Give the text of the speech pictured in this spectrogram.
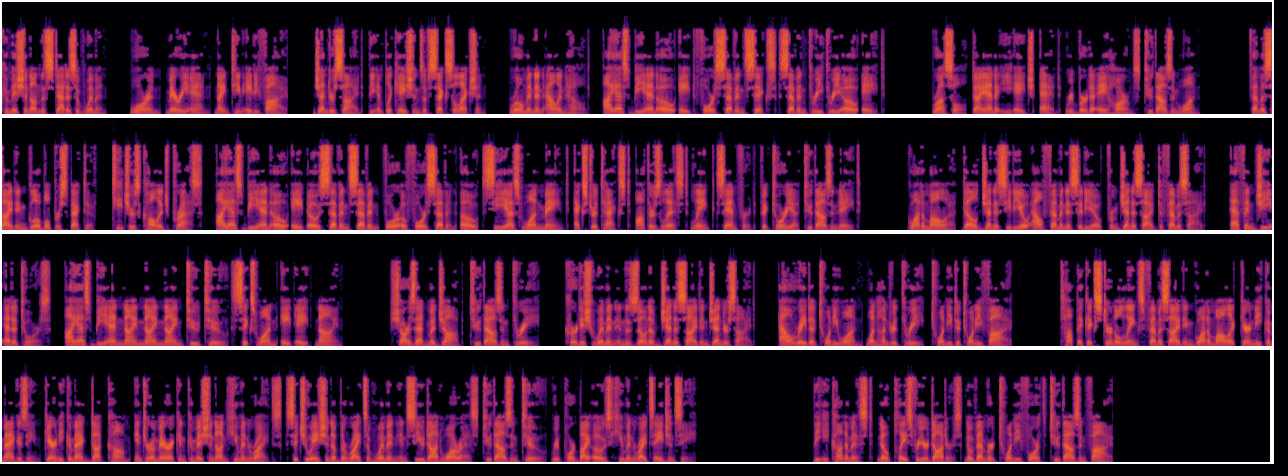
Commission on the Status of Women. Warren, Mary Ann 1985. Gendercide, The Implications of Sex Selection. Rowman and Allanheld. ISBN 0-8476-7330-8. Russell, Diana E. H., ed., Roberta A. Harmes 2001. Femicide in Global Perspective. Teachers College Press. ISBN 0-8077-4047-0, CS1 maint, extra text, authors list link Sanford, Victoria 2008. Guatemala, Del Genocidio al Feminicidio, From Genocide to Femicide. F&G Editors. ISBN 99922-61-88-9. Shahrzad Mojab, 2003. Kurdish Women in the Zone of Genocide and Gendercide. Al Raida 21 103, 20–25. Topic external links Femicide in Guatemala, Guernica Magazine guernicamag.com Inter-American Commission on Human Rights, Situation of the Rights of Women in Ciudad Juarez 2002, report by OAS Human Rights Agency. The Economist, No Place for Your Daughters November 24, 2005.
